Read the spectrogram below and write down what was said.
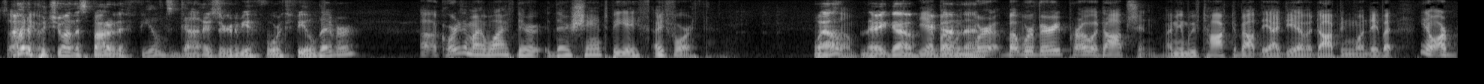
So I'm going to anyway, put you on the spot. Are the fields done? Is there going to be a fourth field ever? uh, according to my wife, there there shan't be a, a fourth. Well, So- there you go. Yeah, You're but done then. we're but we're very pro adoption. I mean, we've talked about the idea of adopting one day, but you know, our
